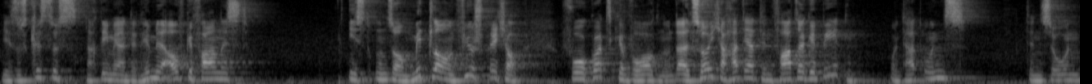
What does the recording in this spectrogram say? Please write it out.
Jesus Christus, nachdem er in den Himmel aufgefahren ist, ist unser Mittler und Fürsprecher vor Gott geworden. Und als solcher hat er den Vater gebeten und hat uns den Sohn,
